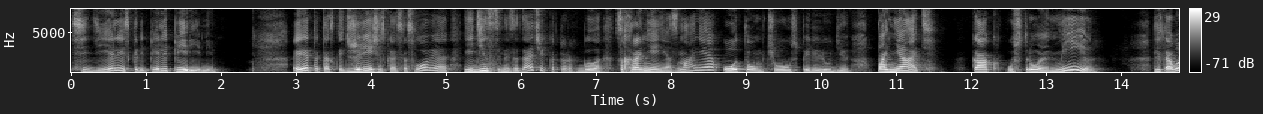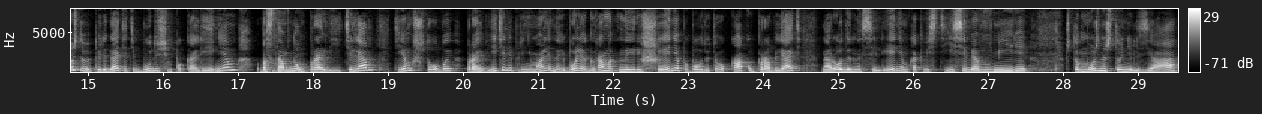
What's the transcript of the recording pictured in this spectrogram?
сидели и скрипели перьями. Это, так сказать, жреческое сословие, единственной задачей которых было сохранение знания о том, чего успели люди понять, как устроен мир, для того, чтобы передать эти будущим поколениям, в основном правителям, тем, чтобы правители принимали наиболее грамотные решения по поводу того, как управлять народы населением, как вести себя в мире, что можно, что нельзя,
